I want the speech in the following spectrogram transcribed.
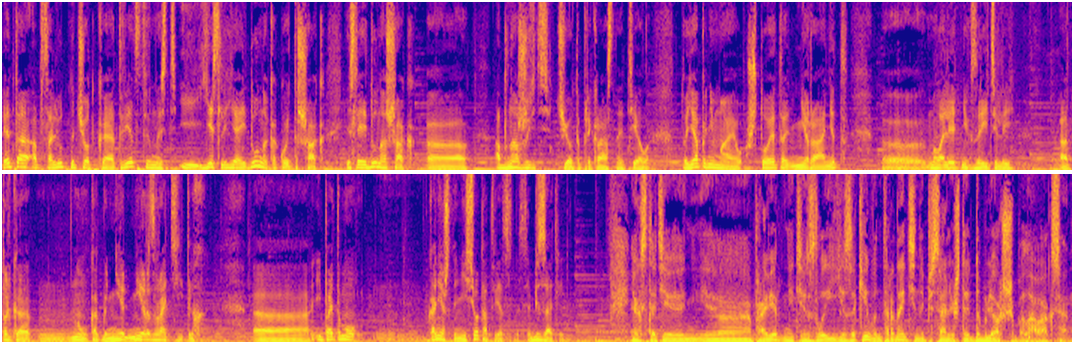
это абсолютно четкая ответственность. И если я иду на какой-то шаг, если я иду на шаг э, обнажить чье-то прекрасное тело, то я понимаю, что это не ранит э, малолетних зрителей, а только, ну, как бы не, не развратит их. Э, И поэтому, конечно, несет ответственность, обязательно. Я, кстати, э, опровергните злые языки. В интернете написали, что это дублерша была у Оксаны.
